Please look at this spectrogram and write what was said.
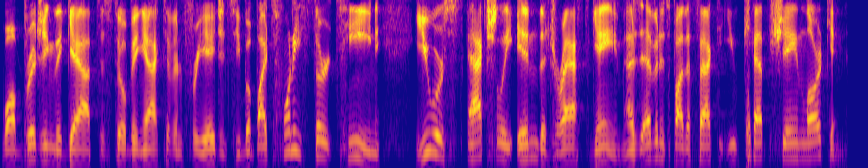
while bridging the gap to still being active in free agency. But by 2013, you were actually in the draft game, as evidenced by the fact that you kept Shane Larkin.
